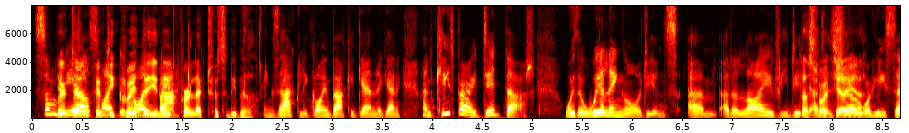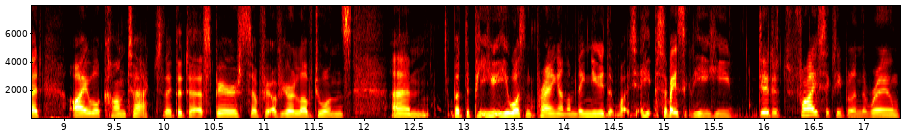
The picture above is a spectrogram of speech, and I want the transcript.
somebody You're down else 50 might be quid going that you back need for electricity bill. Exactly, going back again and again. And Keith Barry did that with a willing audience um, at a live. He did That's at right, a yeah, show yeah. where he said, "I will contact the, The dead. spirits of, of your loved ones." Um, but the, he, he wasn't preying on them. They knew that. So basically, he, he did it. Five, six people in the room.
